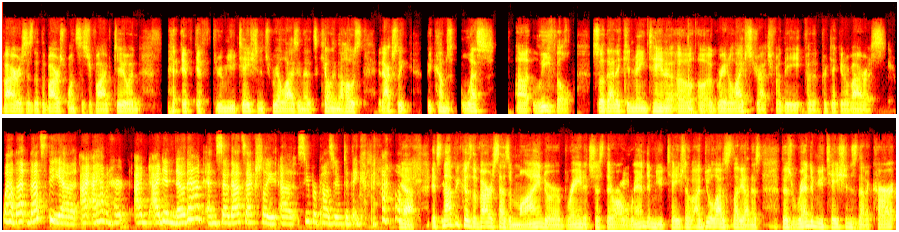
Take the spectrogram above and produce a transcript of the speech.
virus is that the virus wants to survive too and if, if through mutation it's realizing that it's killing the host, it actually becomes less uh, lethal so that it can maintain a, a, a, greater life stretch for the for the particular virus. Wow, that that's the uh, I, I, haven't heard I, I didn't know that, and so that's actually uh, super positive to think about. Yeah, it's not because the virus has a mind or a brain. It's just there are right. random mutations. I do a lot of study on this. There's random mutations that occur,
